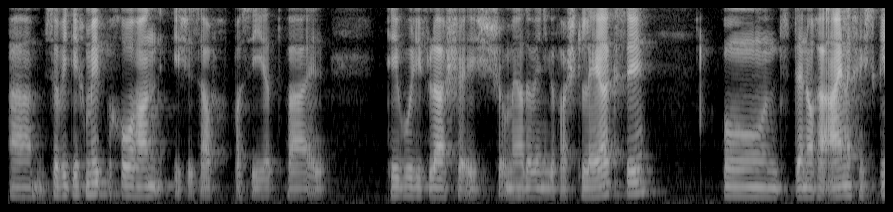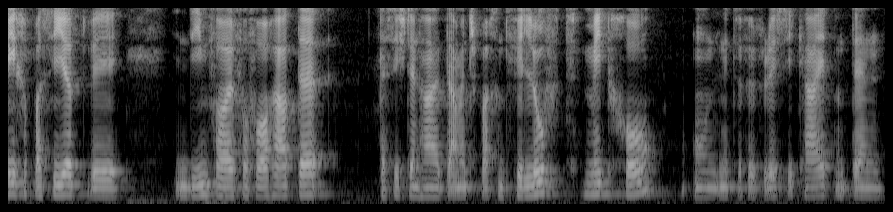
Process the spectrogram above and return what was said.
Ähm, so wie ich mitbekommen habe, ist es einfach passiert, weil die Teebully-Flasche ist schon mehr oder weniger fast leer gewesen. und dann eigentlich ist das Gleiche passiert wie in dem Fall von vorher. Es ist dann halt dementsprechend viel Luft mitgekommen und nicht so viel Flüssigkeit und dann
